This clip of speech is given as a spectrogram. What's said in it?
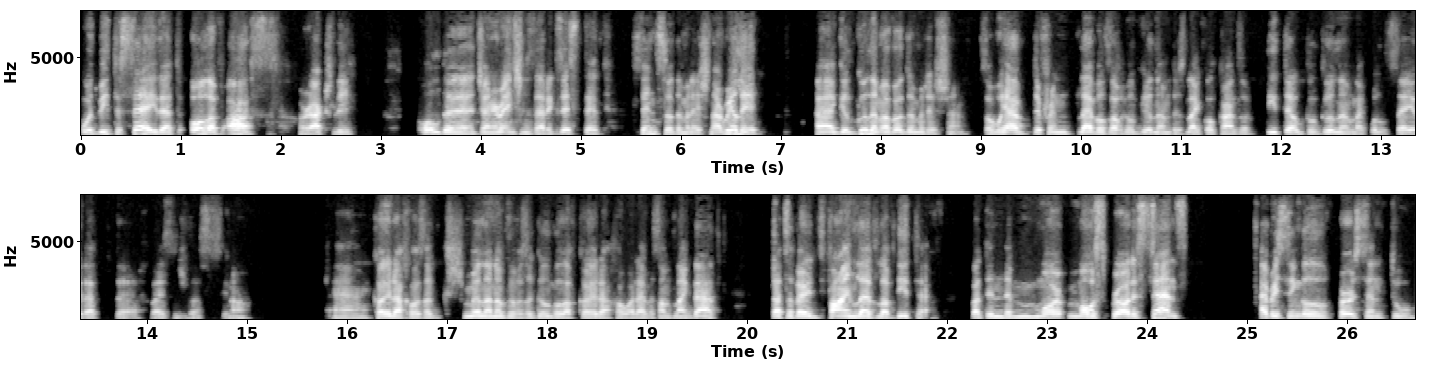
would be to say that all of us, or actually all the generations that existed since the domination, are really uh, Gilgulim of domination. So we have different levels of Gilgulim. There's like all kinds of detailed Gilgulim, like we'll say that uh, was, you know, uh, was a Shmil and was a Gilgul of Koirach or whatever, something like that. That's a very fine level of detail. But in the more most broadest sense, every single person to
